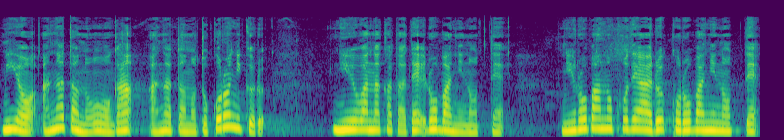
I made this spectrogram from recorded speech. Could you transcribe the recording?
見よあなたの王があなたのところに来る。柔和な方でロバに乗って二ロバの子である転ばに乗って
